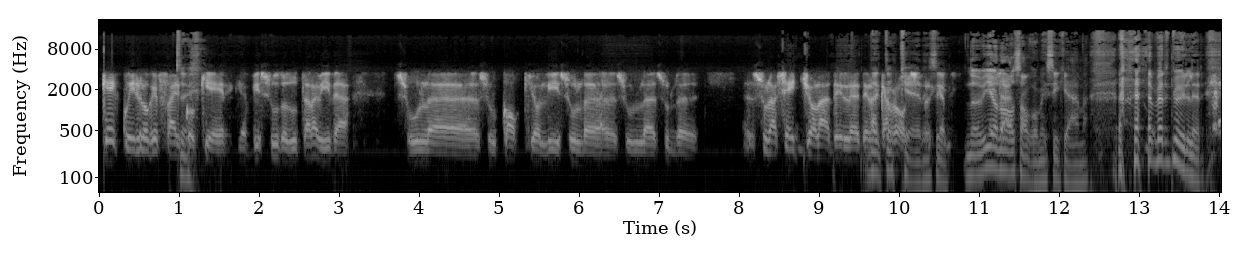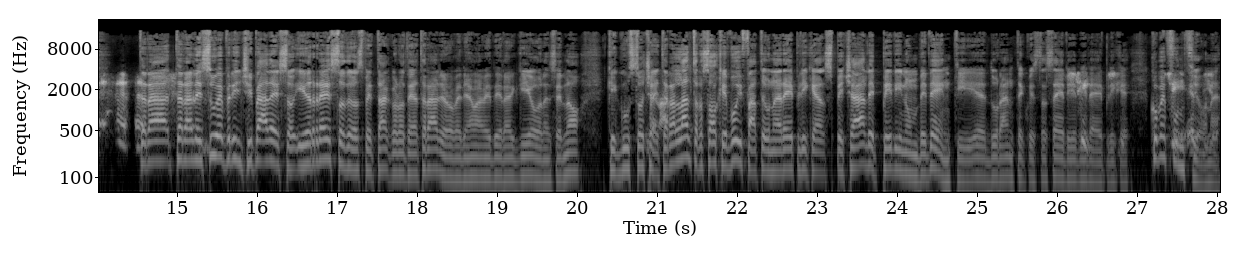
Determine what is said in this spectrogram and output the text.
che è quello che fa il sì. cocchiere, che ha vissuto tutta la vita sul, sul cocchio lì, sul, sul, sul sulla seggiola del, della del carrozza. Sì. No, io esatto. non lo so come si chiama. Bert Müller, tra, tra, le sue principali, adesso il resto dello spettacolo teatrale lo vediamo a vedere al Ghione, se no che gusto c'è. Tra l'altro so che voi fate una replica speciale per i non vedenti eh, durante questa serie sì, di repliche. Come sì, funziona?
